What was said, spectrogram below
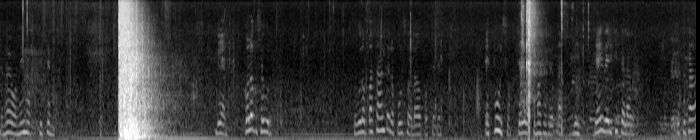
De nuevo, el mismo sistema. Bien. Coloco seguro. Seguro pasante, lo pulso del lado posterior. Expulso. Llevo los tomas hacia atrás. Listo. Y ahí verifica el arma. ¿Despejada?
